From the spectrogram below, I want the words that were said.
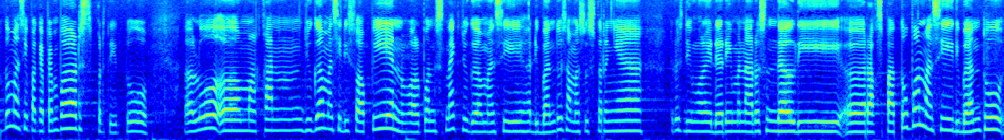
tuh masih pakai pampers seperti itu. Lalu uh, makan juga masih disuapin, walaupun snack juga masih dibantu sama susternya terus dimulai dari menaruh sendal di uh, rak sepatu pun masih dibantu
